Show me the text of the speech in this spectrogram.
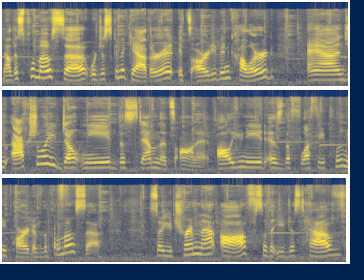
Now this Plumosa, we're just gonna gather it. It's already been colored and you actually don't need the stem that's on it. All you need is the fluffy plumy part of the Plumosa. So you trim that off so that you just have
